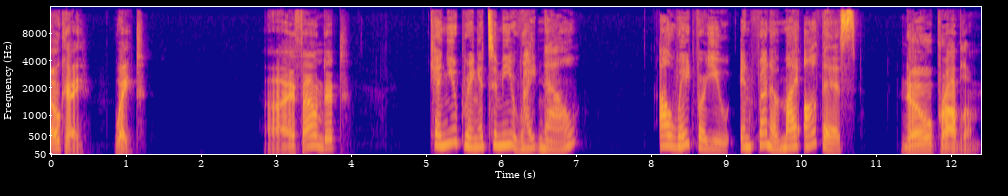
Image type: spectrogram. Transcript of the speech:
Okay, wait. I found it. Can you bring it to me right now? I'll wait for you in front of my office. No problem.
